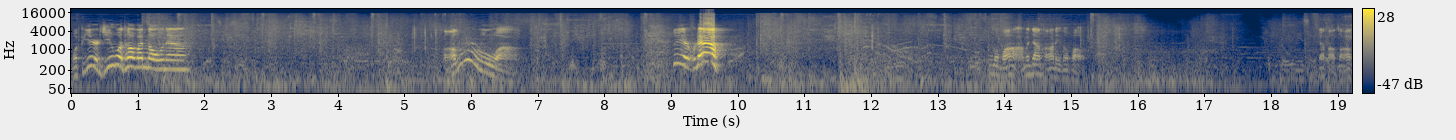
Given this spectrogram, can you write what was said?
我比尔吉沃特弯刀呢？打露露啊！队友的，露露往俺们家塔里头跑。要打砸死！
